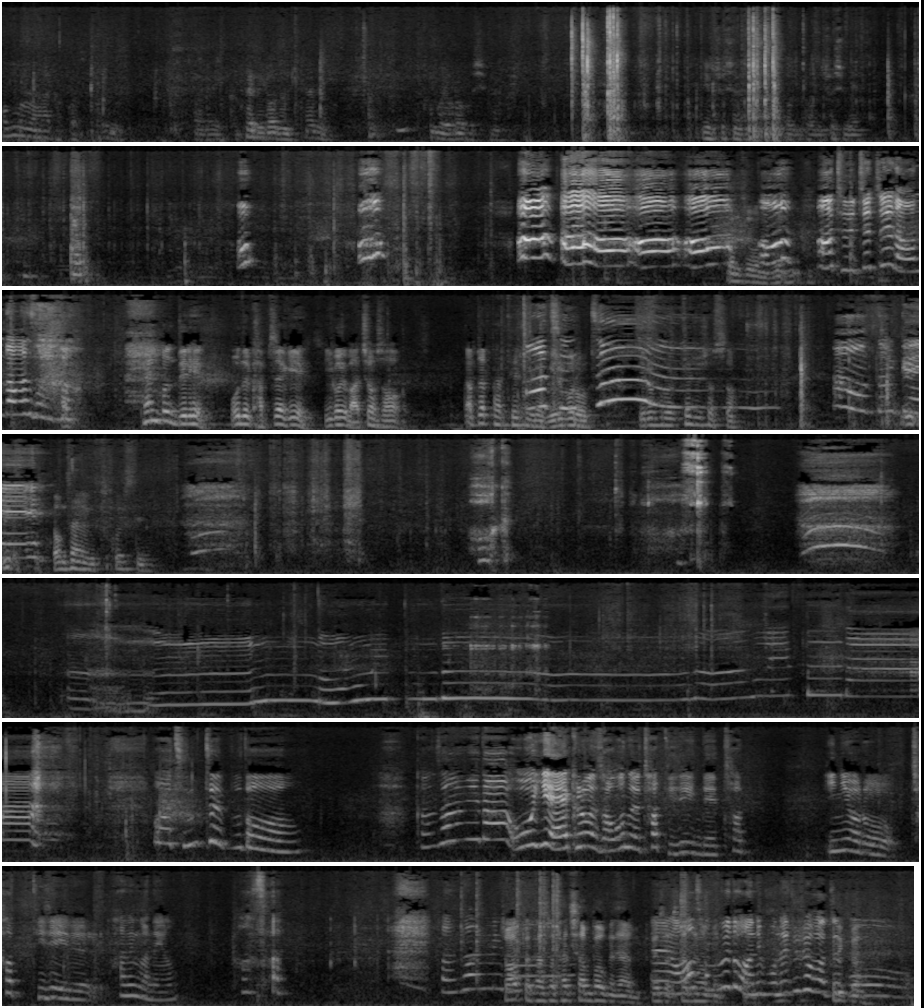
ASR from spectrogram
선물을 하나 갖고 왔어요. 이 급해서 이거는 해야 돼. 한번 열어보시면. 이거 조심해. 어디, 어디 조심해. 깜짝 놀랐네. 아 둘째 주에 나온다면서요. 팬분들이 오늘 갑자기 이거에 맞춰서 깜짝 파티 해주려고 일부러 일부러 해주셨어. 아 어떡해. 영상 여기 찍고 있어요. 이쁘다. 감사합니다. 오예. 그러면 저 오늘 첫 DJ인데 첫 이니어로 첫 DJ를 하는 거네요. 감사. 감사합니다. 저 앞에 가서 같이 한번 그냥 네, 해서 아, 사진 한번. 선물도 많이 보내주셔가지고.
